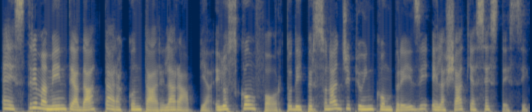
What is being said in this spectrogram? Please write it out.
è estremamente adatta a raccontare la rabbia e lo sconforto dei personaggi più incompresi e lasciati a se stessi,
